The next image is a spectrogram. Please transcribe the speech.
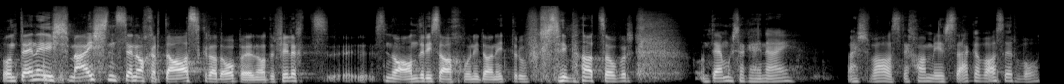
und dann ist meistens dann nachher das gerade oben. Oder vielleicht sind noch andere Sachen, die ich da nicht drauf geschrieben habe. Und dann muss ich sagen, hey, nein, weißt du was? Der kann mir sagen, was er will.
